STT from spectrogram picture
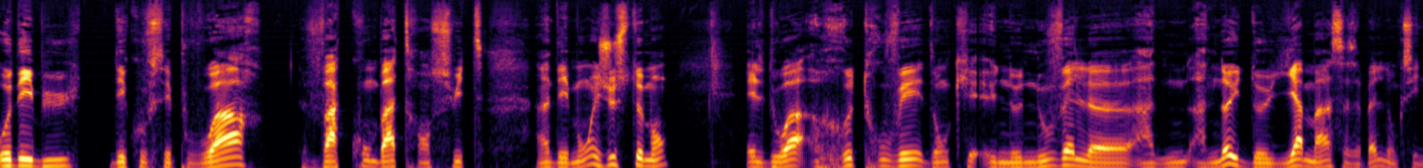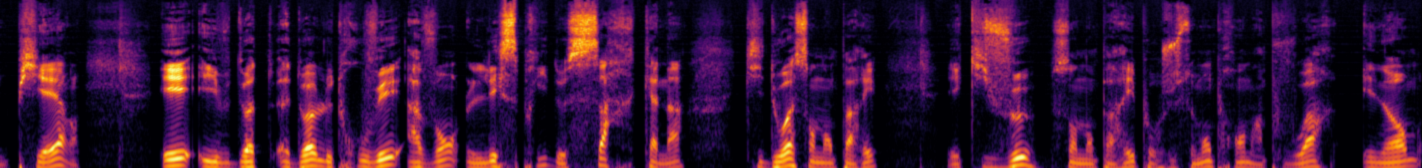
au début, découvre ses pouvoirs, va combattre ensuite un démon et justement, elle doit retrouver donc une nouvelle, euh, un, un œil de Yama, ça s'appelle, donc c'est une pierre, et elle doit le trouver avant l'esprit de Sarkana qui doit s'en emparer et qui veut s'en emparer pour justement prendre un pouvoir énorme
